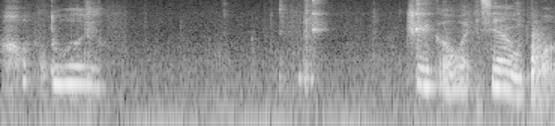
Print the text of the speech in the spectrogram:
好多呀，这个我见过。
